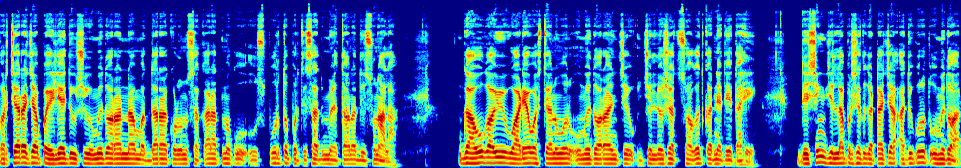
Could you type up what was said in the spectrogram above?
प्रचाराच्या पहिल्या दिवशी उमेदवारांना मतदाराकडून सकारात्मक उत्स्फूर्त प्रतिसाद मिळताना दिसून आला. गावोगावी वाड्यावस्त्यांवर उमेदवारांचे जल्लोषात स्वागत करण्यात येत आहे. देशिंग जिल्हा परिषद गटाच्या अधिकृत उमेदवार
